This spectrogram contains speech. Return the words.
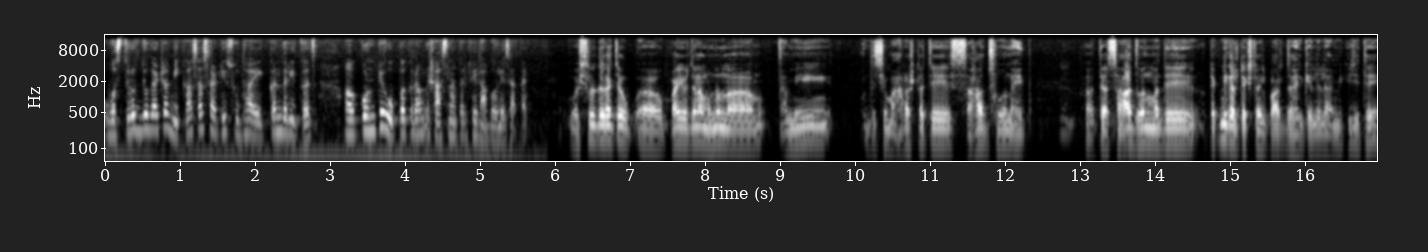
वस्त्रोद्योगाच्या विकासासाठी सुद्धा एकंदरीतच कोणते उपक्रम शासनातर्फे राबवले जात आहेत? वस्त्रोद्योगाच्या उपाययोजना म्हणून आम्ही जसे महाराष्ट्राचे सहा झोन आहेत त्या सहा झोनमध्ये टेक्निकल टेक्स्टाईल पार्क जाहीर केलेलं आहे आम्ही की जिथे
